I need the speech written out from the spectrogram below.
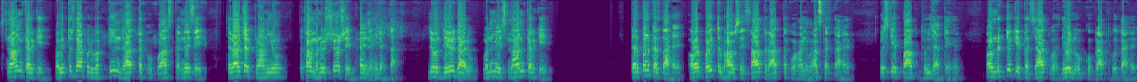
स्नान करके पवित्रता पूर्वक तीन रात तक उपवास करने से चराचर प्राणियों तथा मनुष्यों से भय नहीं रहता। जो देवदारू वन में स्नान करके तर्पण करता है और पवित्र भाव से सात रात तक वहाँ निवास करता है। उसके पाप धुल जाते हैं और मृत्यु के पश्चात वह देवलोक को प्राप्त होता है।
